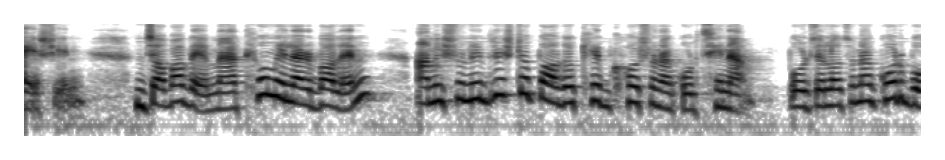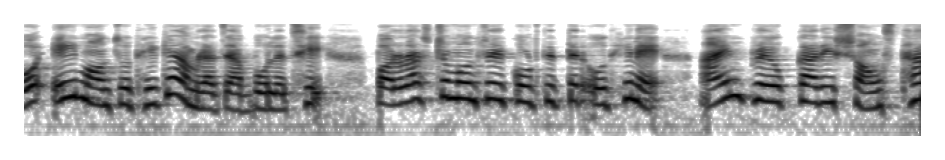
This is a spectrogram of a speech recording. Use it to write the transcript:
মেশিন। জবাবে ম্যাথিউ মিলার বলেন, আমি সুনির্দিষ্ট পদক্ষেপ ঘোষণা করছি না। পর্যালোচনা করব এই মঞ্চ থেকে আমরা যা বলেছি। পররাষ্ট্রমন্ত্রীর কর্তৃত্বের অধীনে আইন প্রয়োগকারী সংস্থা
